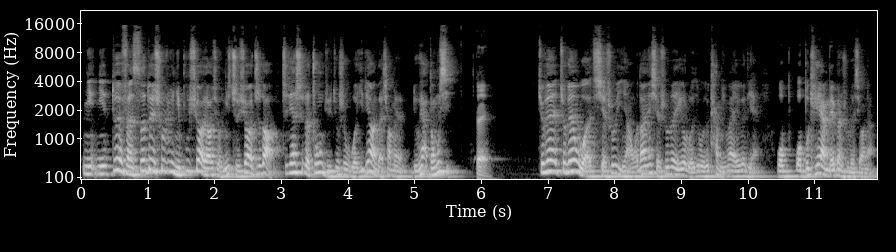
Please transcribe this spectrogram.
你你对粉丝对数据你不需要要求，你只需要知道这件事的终局就是我一定要在上面留下东西。对就跟就跟我写书一样，我当年写书的一个逻辑，我就看明白一个点，我我不 care 每本书的销量，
